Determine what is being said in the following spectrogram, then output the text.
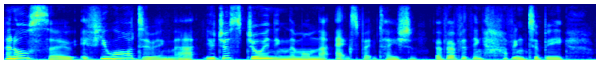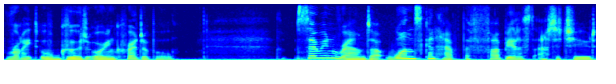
And also, if you are doing that, you're just joining them on that expectation of everything having to be right or good or incredible. So, in Roundup, ones can have the fabulous attitude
